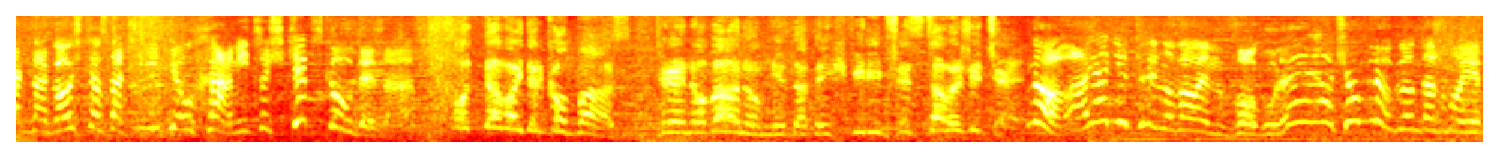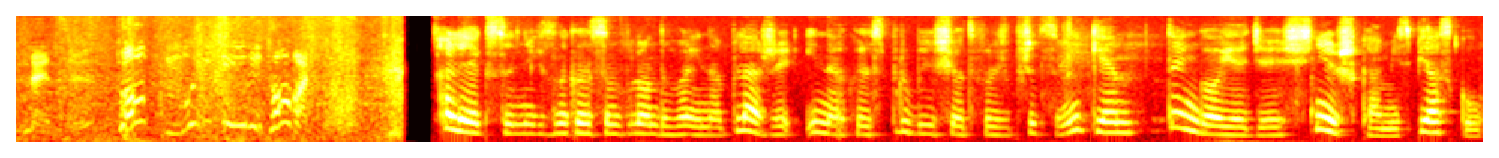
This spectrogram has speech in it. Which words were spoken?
Jak na gościa z takimi piołchami coś kiepsko uderzasz. Oddawaj ten kompas! Trenowano mnie dla tej chwili przez całe życie! No, a ja nie trenowałem w ogóle, a ciągle oglądasz moje plecy. To musi cię irytować. ale jak Sonic z Knucklesem wylądowali na plaży i Knuckles próbuje się otworzyć przed Soniciem, ten go jedzie śnieżkami z piasku.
